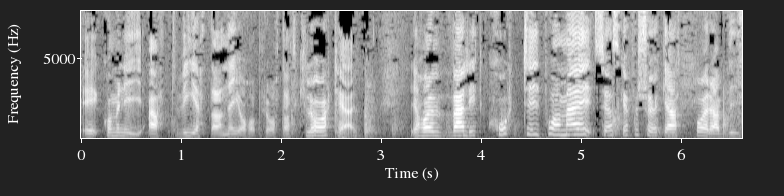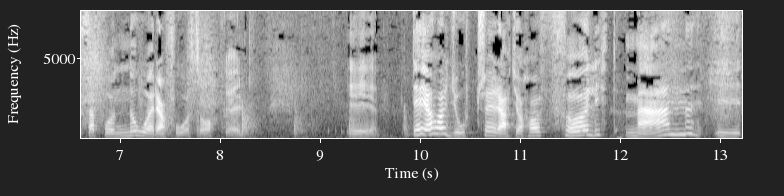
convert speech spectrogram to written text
eh, kommer ni att veta när jag har pratat klart här. Jag har väldigt kort tid på mig, så jag ska försöka att bara visa på några få saker. Eh, det jag har gjort är att jag har följt män i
